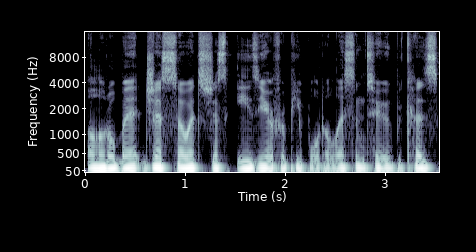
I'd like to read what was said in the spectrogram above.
a little bit just so it's just easier for people to listen to because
